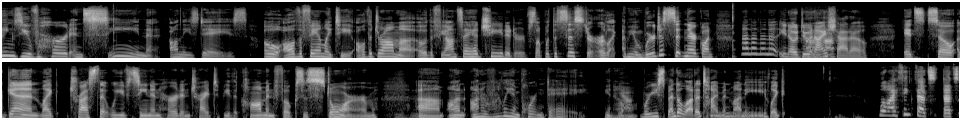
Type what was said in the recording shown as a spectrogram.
things you've heard and seen on these days. Oh, all the family tea, all the drama. Oh, the fiance had cheated or slept with the sister or like I mean, we're just sitting there going, no, no, no, no, you know, doing Uh-huh. eyeshadow. It's so again, like trust that we've seen and heard and tried to be the common folks' storm um, on on a really important day. You know, Mm-hmm. Yeah. where you spend a lot of time and money. Like, Well, I think that's that's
